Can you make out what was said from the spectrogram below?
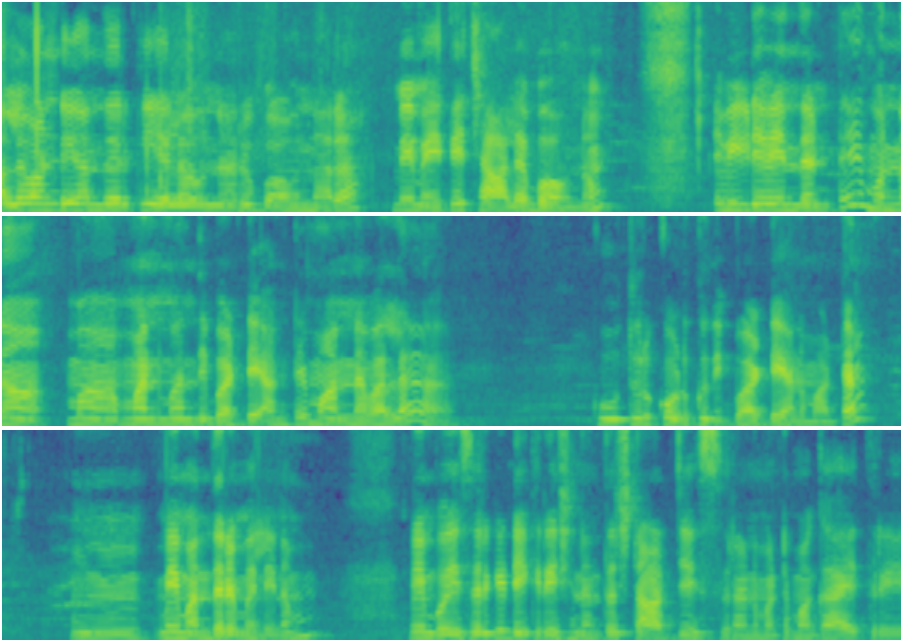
హలో అండి అందరికీ ఎలా ఉన్నారు? బాగున్నారా? మేమైతే చాలా బాగున్నాం. వీడియో ఏంటంటే మొన్న మా మన మంది బర్త్డే అంటే మా అన్న వాళ్ళ కూతురు కొడుకుది బర్త్డే అనమాట మేమందరం వెళ్ళినాం. మేము పోయేసరికి డెకరేషన్ అంతా స్టార్ట్ చేస్తారు అనమాట మా గాయత్రి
